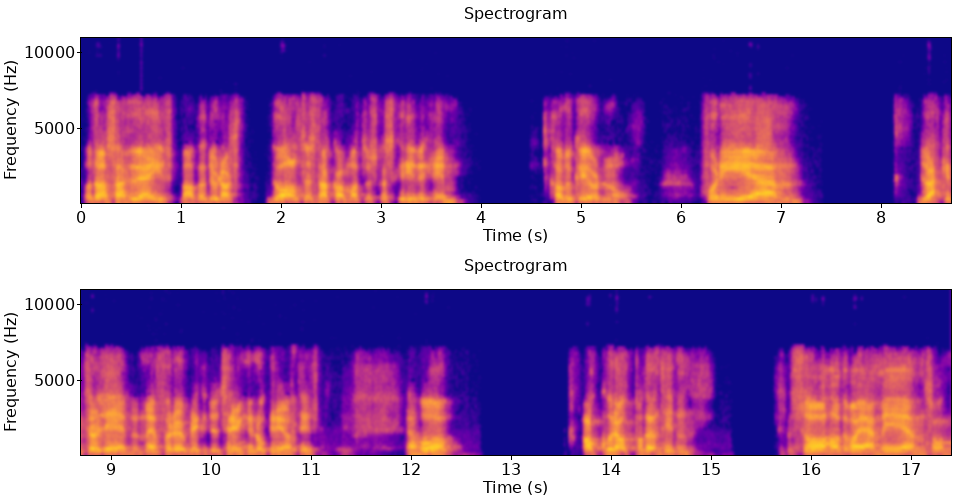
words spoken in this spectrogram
Og da sa hun jeg er gift med at du, Lars, du har alltid snakka om at du skal skrive krim. Kan du ikke gjøre det nå? Fordi um, du er ikke til å leve med for øyeblikket, du trenger noe kreativt. Ja. Og akkurat på den tiden så hadde, var jeg med i en sånn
